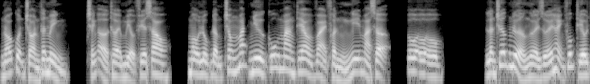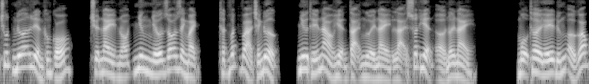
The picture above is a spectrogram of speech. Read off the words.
nó cuộn tròn thân mình, tránh ở thời miểu phía sau, màu lục đậm trong mắt như cũ mang theo vài phần nghĩ mà sợ, ô ô ô. Lần trước nửa người dưới hạnh phúc thiếu chút nữa liền không có, chuyện này nó nhưng nhớ rõ rành mạch, thật vất vả tránh được, như thế nào hiện tại người này lại xuất hiện ở nơi này. Mộ thời hế đứng ở góc,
